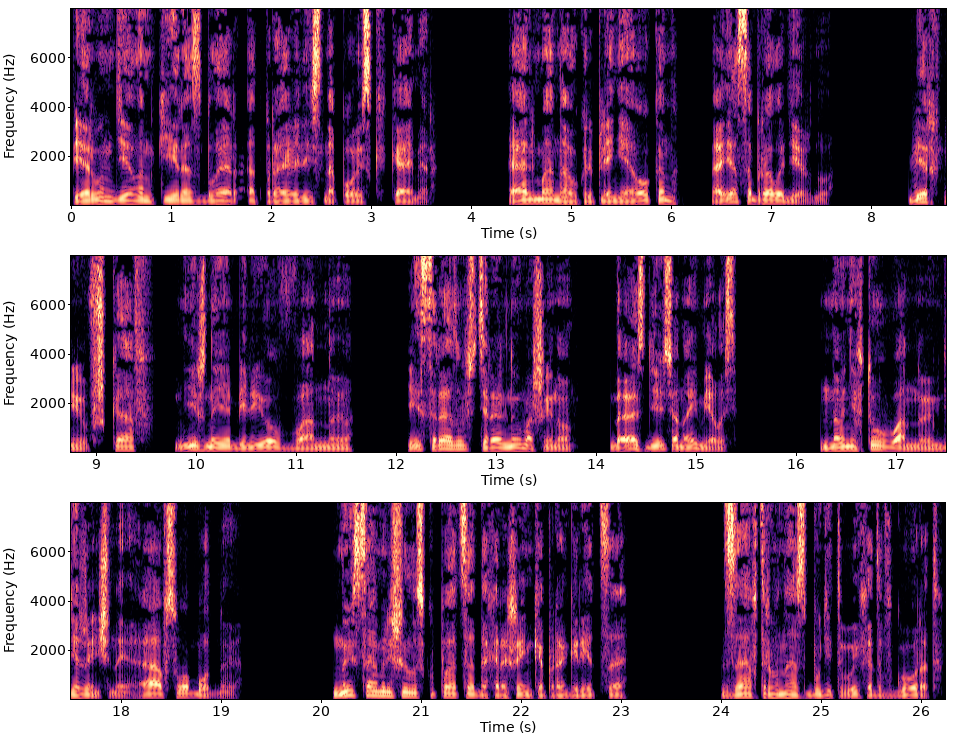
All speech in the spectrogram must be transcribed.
Первым делом Кира с Блэр отправились на поиск камер. Альма — на укрепление окон, а я собрал одежду. Верхнюю — в шкаф, нижнее белье в ванную и сразу в стиральную машину. Да, здесь она имелась. Но не в ту ванную, где женщины, а в свободную. Ну и сам решил искупаться, да хорошенько прогреться. Завтра у нас будет выход в город.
